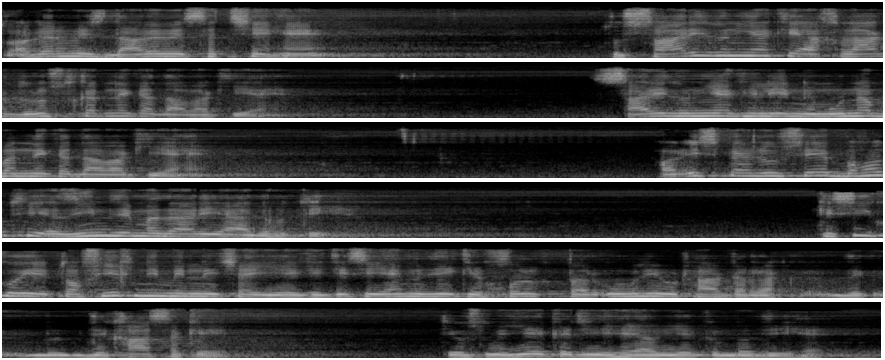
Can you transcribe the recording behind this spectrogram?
تو اگر ہم اس دعوے میں سچے ہیں، تو ساری دنیا کے اخلاق درست کرنے کا دعویٰ کیا ہے۔ ساری دنیا کے لیے نمونہ بننے کا دعویٰ کیا ہے۔ اور اس پہلو سے بہت ہی عظیم ذمہ داری عائد ہوتی ہے۔ کسی کو یہ توفیق نہیں ملنی چاہیے کہ کسی احمدی کے خلق پر انگلی اٹھا کر رکھ دکھا سکے کہ اس میں یہ کجی ہے اور یہ کمبدی ہے۔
